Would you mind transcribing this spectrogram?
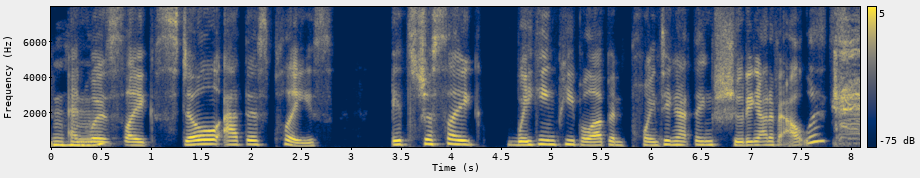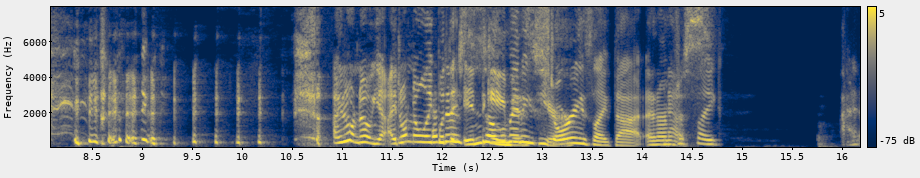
and mhm. was like still at this place, it's just like waking people up and pointing at things shooting out of outlets. I don't know. Yeah, I don't know like And what the end so game many is here. stories like that. And I'm just like I,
